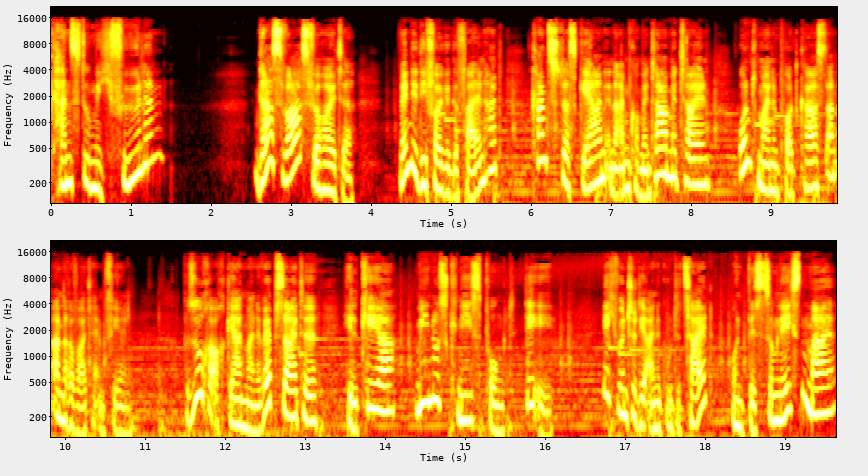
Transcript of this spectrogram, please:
Kannst du mich fühlen? Das war's für heute. Wenn dir die Folge gefallen hat, kannst du das gern in einem Kommentar mitteilen und meinen Podcast an andere weiterempfehlen. Besuche auch gern meine Webseite hilkea-knies.de. Ich wünsche dir eine gute Zeit und bis zum nächsten Mal.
